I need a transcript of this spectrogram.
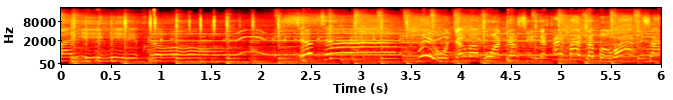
ไปครองเชิบเชิบเฮ้ยโหจังมาบวชจังสีจะใกล้มาเสมอว่าซะ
